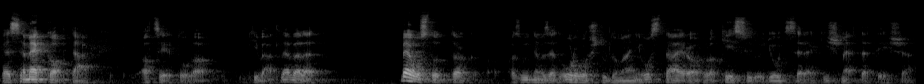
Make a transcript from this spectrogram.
Persze megkapták acéltól a kivált levelet. Beosztottak az úgynevezett orvostudományi osztályra, ahol a készülő gyógyszerek ismertetése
